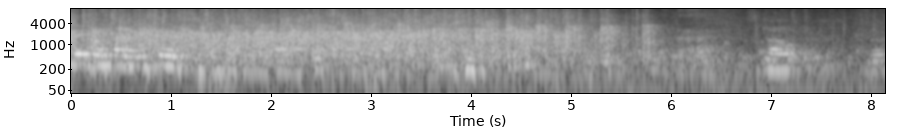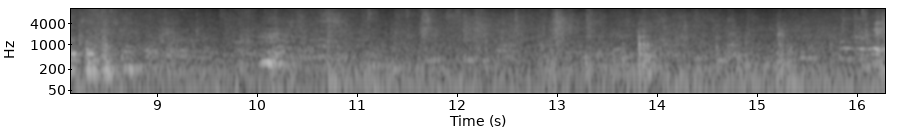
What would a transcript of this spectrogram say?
Cable family says, Now, Okay.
